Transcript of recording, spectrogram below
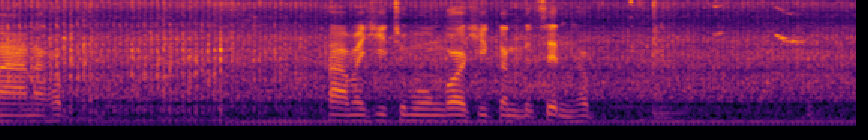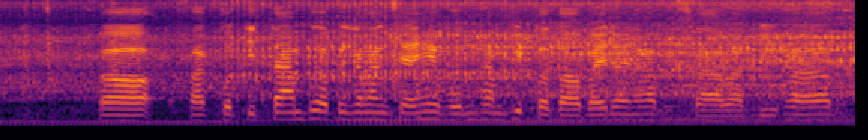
นานะครับ ถ้าไม่คิดชั่วโมงก็คิดกันเป็นเส้นครับ ก็ฝากกดติดตามเพื่อเป็นกำลังใจให้ผมทำคลิปต่อๆไปด้วยนะครับ สวัสดีครับ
